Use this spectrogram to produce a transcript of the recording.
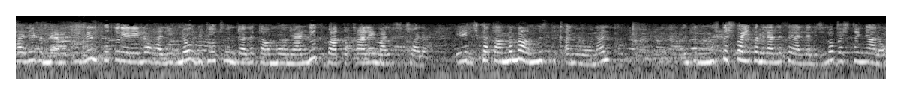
ሀሊብ የሚያመጡልን ቁጥር የሌለው ሀሊብ ነው። ልጆቹ እንዳለ ነው ያሉት በአጠቃላይ ማለት ይቻላል። ይሄ ልጅ ከታመመ አምስት ቀን ይሆናል። ሙስተሽፋ እየተመላለሰ ያለ ልጅ ነው፣ በሽተኛ ነው።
